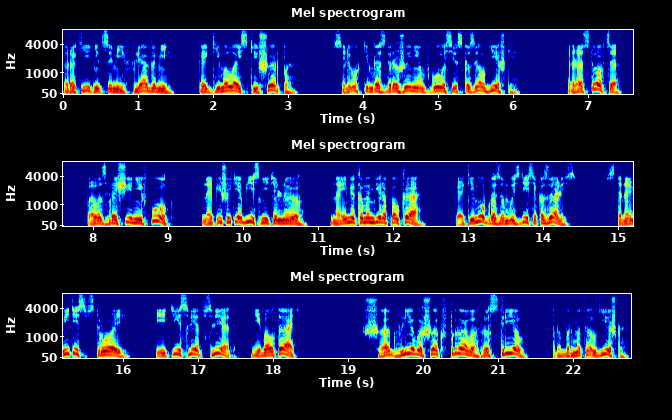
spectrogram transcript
ракетницами, флягами, как гималайский шерпа, с легким раздражением в голосе сказал Гешке. «Ростовцев, по возвращении в полк напишите объяснительную на имя командира полка, каким образом вы здесь оказались. Становитесь в строй, идти след в след, не болтать. «Шаг влево, шаг вправо, расстрел!» — пробормотал Гешка,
